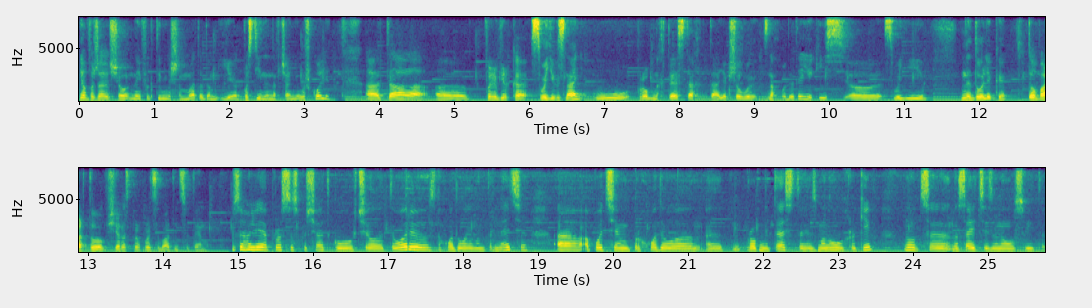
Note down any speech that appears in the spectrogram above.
Я вважаю, що найефективнішим методом є постійне навчання у школі та перевірка своїх знань у пробних тестах. Та якщо ви знаходите якісь е, свої недоліки, то варто ще раз пропрацювати цю тему. Взагалі, я просто спочатку вчила теорію, знаходила її в інтернеті, е, а потім проходила е, пробні тести з минулих років. Ну, це на сайті ЗНО освіти.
